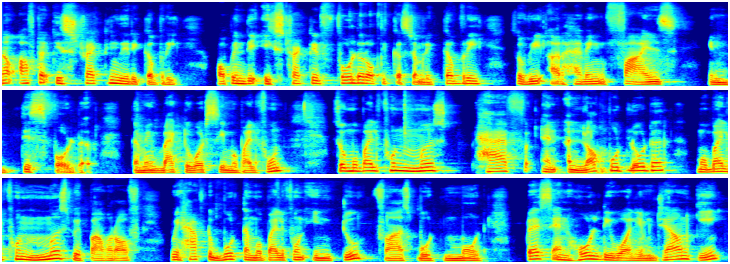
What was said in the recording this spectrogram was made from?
Now after extracting the recovery open the extracted folder of the custom recovery. So we are having files in this folder. Coming back towards the mobile phone. So mobile phone must have an unlock bootloader mobile phone must be power off. We have to boot the mobile phone into fast boot mode. Press and hold the volume down key.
